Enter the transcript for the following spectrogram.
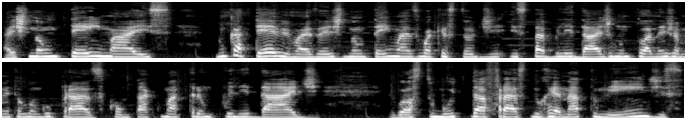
a gente não tem mais nunca teve, mas a gente não tem mais uma questão de estabilidade num planejamento a longo prazo, contar com uma tranquilidade. Eu gosto muito da frase do Renato Mendes,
